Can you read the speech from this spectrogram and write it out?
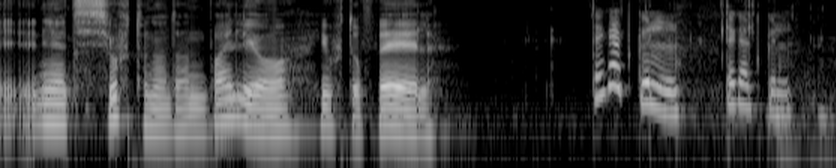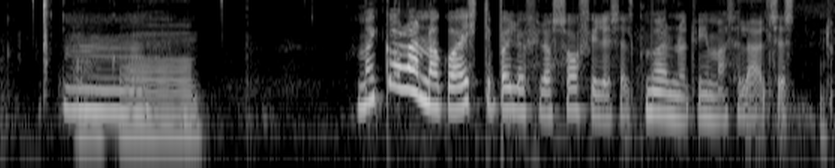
nii et siis juhtunud on palju, juhtub veel. tegelikult küll, tegelikult küll aga mm. ma ikka olen nagu hästi palju filosoofiliselt mõelnud viimasel ajal, sest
